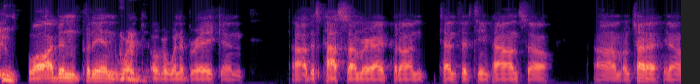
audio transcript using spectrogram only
well, I've been putting in work over winter break, and uh, this past summer I put on 10, 15 pounds. So um, I'm trying to, you know,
